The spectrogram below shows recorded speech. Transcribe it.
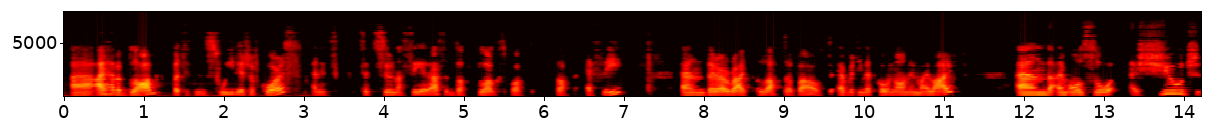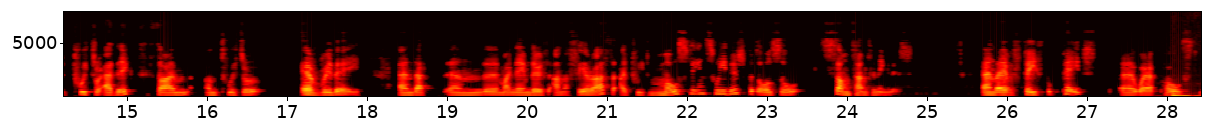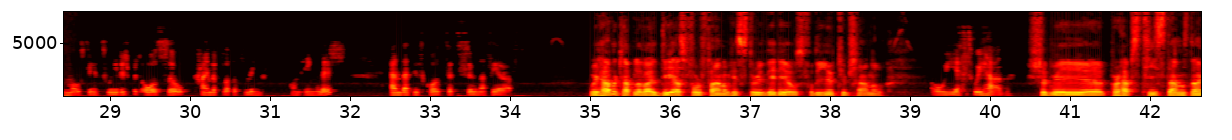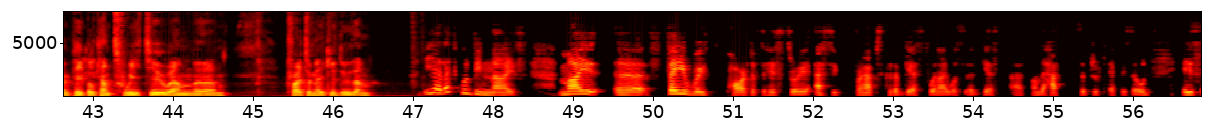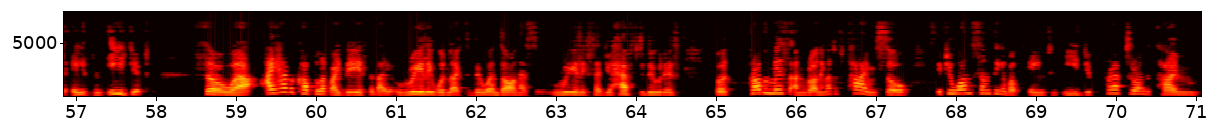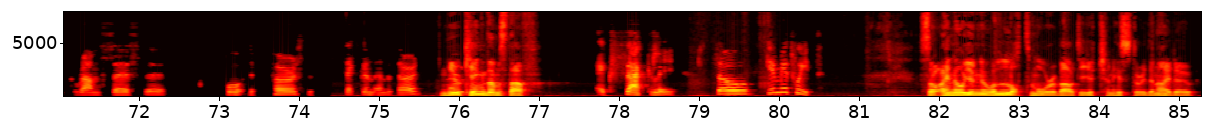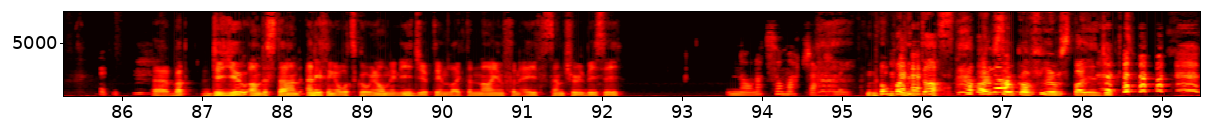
Uh, I have a blog, but it's in Swedish, of course, and it's setsunaseras.blogspot.se. And there I write a lot about everything that's going on in my life. And I'm also a huge Twitter addict, so I'm on Twitter every day. And that and uh, my name there is Anna Feras. I tweet mostly in Swedish, but also sometimes in English. And I have a Facebook page uh, where I post mostly in Swedish, but also kind of a lot of links on English, and that is called Setsuna Seras. We have a couple of ideas for fan of history videos for the YouTube channel. Oh yes, we have. Should we uh, perhaps tease them? Then people can tweet you and um, try to make you do them. Yeah, that would be nice. My uh, favorite part of the history, as you perhaps could have guessed when I was a guest at, on the Hat Truth episode is ancient Egypt. So uh, I have a couple of ideas that I really would like to do, and Don has really said you have to do this. But problem is I'm running out of time. So if you want something about ancient Egypt, perhaps around the time Ramses the for the first, the second, and the third. New Kingdom stuff. Exactly. So give me a tweet. So I know you know a lot more about Egyptian history than I do. Uh, but do you understand anything of what's going on in Egypt in like the 9th and 8th century BC? No, not so much actually. Nobody does. I'm no. so confused by Egypt.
